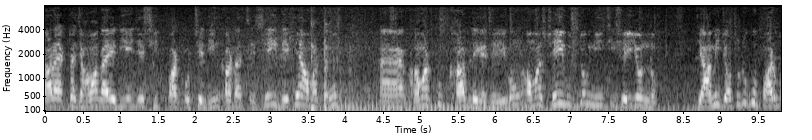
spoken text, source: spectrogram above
তারা একটা জামা গায়ে দিয়ে যে শীত পার করছে দিন কাটাচ্ছে সেই দেখে আমার খুব আমার খুব খারাপ লেগেছে এবং আমার সেই উদ্যোগ নিয়েছি সেই জন্য। যে আমি যতটুকু পারব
